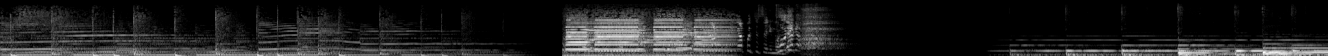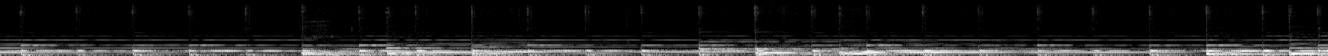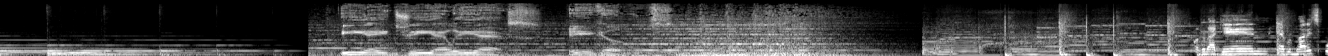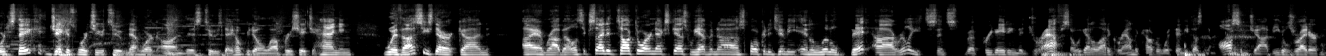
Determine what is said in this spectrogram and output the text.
In, everybody. Sports Take, JAKIB Sports YouTube Network on this Tuesday. Hope you're doing well. Appreciate you hanging with us. He's Derrick Gunn. I am Rob Ellis. Excited to talk to our next guest. We haven't uh, spoken to Jimmy in a little bit, uh, really since uh, predating the draft. So we got a lot of ground to cover with him. He does an awesome job. Eagles writer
